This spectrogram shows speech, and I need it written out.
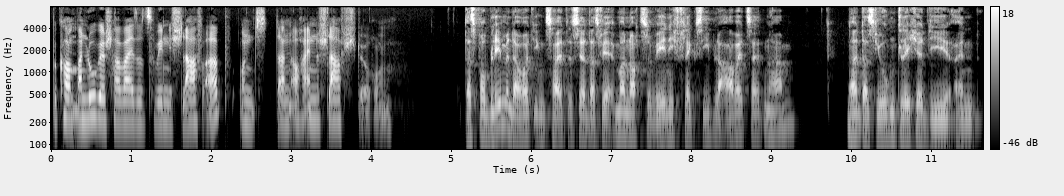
bekommt man logischerweise zu wenig Schlaf ab und dann auch eine Schlafstörung. Das Problem in der heutigen Zeit ist ja, dass wir immer noch zu wenig flexible Arbeitszeiten haben ne, dass Jugendliche, die ein,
